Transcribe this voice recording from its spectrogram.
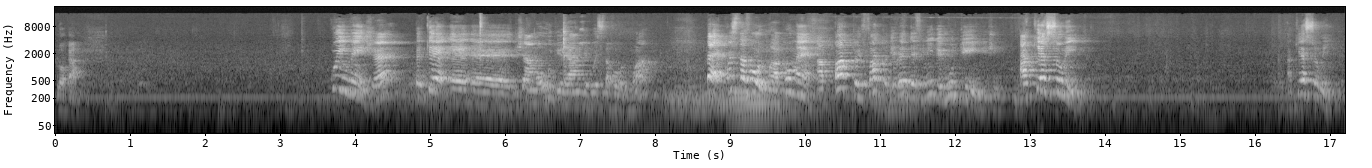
locali. Qui invece, perché è, è diciamo, utile anche questa formula? Beh, questa formula, come a patto il fatto di aver definito i multi-indici, a chi assomiglia? A chi assomiglia?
